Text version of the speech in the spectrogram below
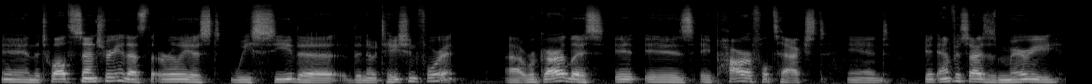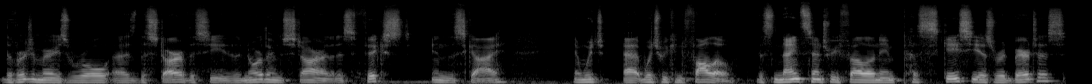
in the 12th century. That's the earliest we see the, the notation for it. Uh, regardless, it is a powerful text and it emphasizes Mary, the Virgin Mary's role as the star of the sea, the northern star that is fixed in the sky, and which at which we can follow. This ninth century fellow named Paschasius Radbertus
